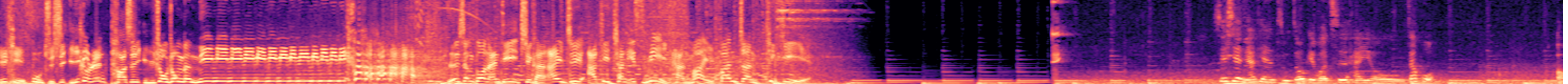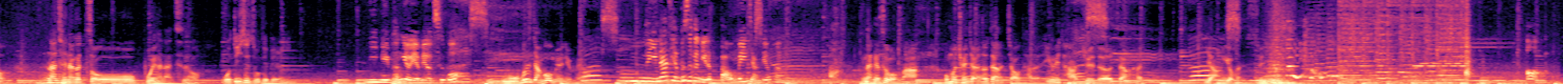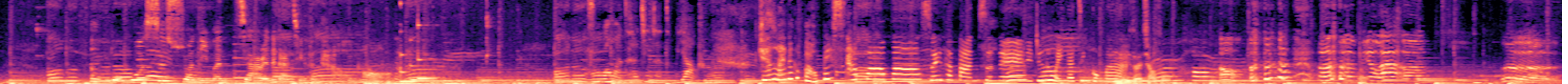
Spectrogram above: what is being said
Kiki 不只是一个人，他是宇宙中的你你你你你你你你你你你你，人生多难题，去看 IG Aki Chan is me，看 My 翻转 Kiki。谢谢你那天煮粥给我吃，还有照顾。哦，那天那个粥不会很难吃哦，我第一次煮给别人。你女朋友也没有吃过？我不是讲过我没有女朋友？你那天不是跟你的宝贝讲电话吗？哦，那个是我妈，我们全家人都这样教她的，因为她觉得这样很 young 又很 sweet。哦，嗯，我我是说你们家人的感情很好。哦，烛光晚餐进展怎么样？原来那个宝贝是他妈妈，所以他单身呢。你觉得我应该进攻吗？你在笑什么？哦，没有啊，嗯。嗯，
